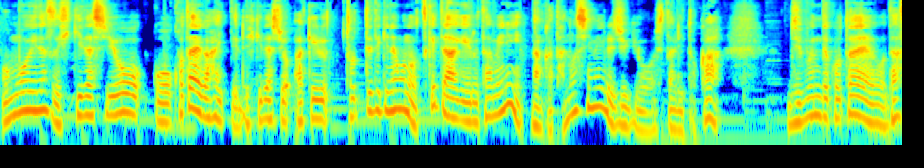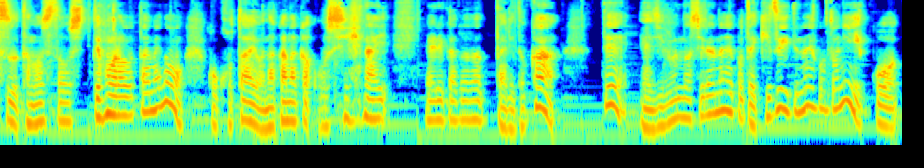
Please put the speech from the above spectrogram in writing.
思い出す引き出しを、こう答えが入っている引き出しを開ける、取っ手的なものをつけてあげるために、なんか楽しめる授業をしたりとか、自分で答えを出す楽しさを知ってもらうためのこう答えをなかなか教えないやり方だったりとか、で、自分の知らないことや気づいてないことに、こ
